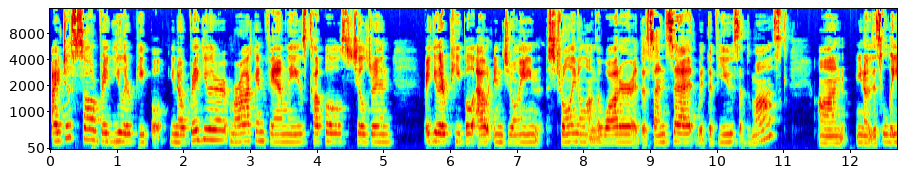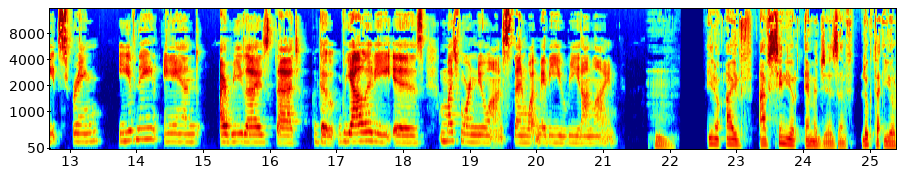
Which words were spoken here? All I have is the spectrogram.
I just saw regular people, you know, regular Moroccan families, couples, children, regular people out enjoying strolling along the water at the sunset with the views of the mosque on, you know, this late spring evening. And I realized that the reality is much more nuanced than what maybe you read online. Hmm. You know i've i've seen your images. I've looked at your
